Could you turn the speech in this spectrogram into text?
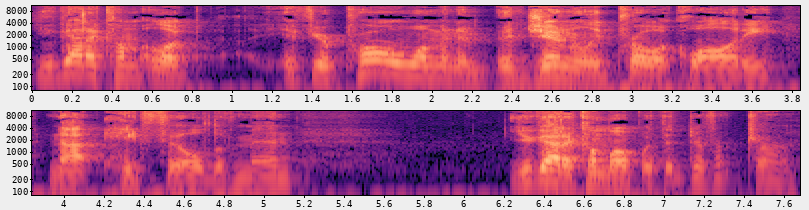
you got to come look. If you're pro woman and generally pro equality, not hate filled of men, you got to come up with a different term.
